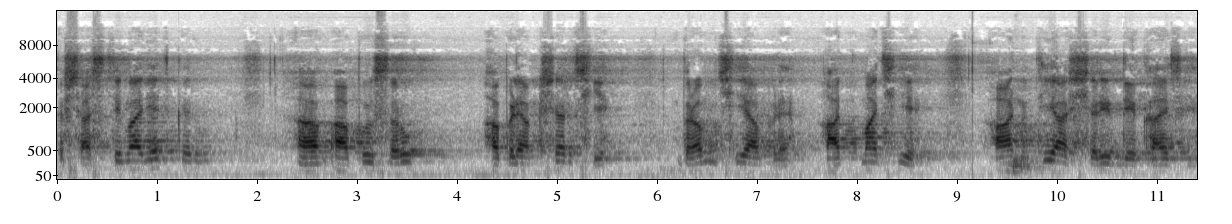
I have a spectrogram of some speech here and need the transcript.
તો શાસ્ત્રીમાં જ કર્યું. આ આપણું સ્વરૂપ આપણે અક્ષર છીએ, બ્રહ્મ છીએ આપણે, આત્મા છીએ. આ નથી આ શરીર દેખાય છે.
